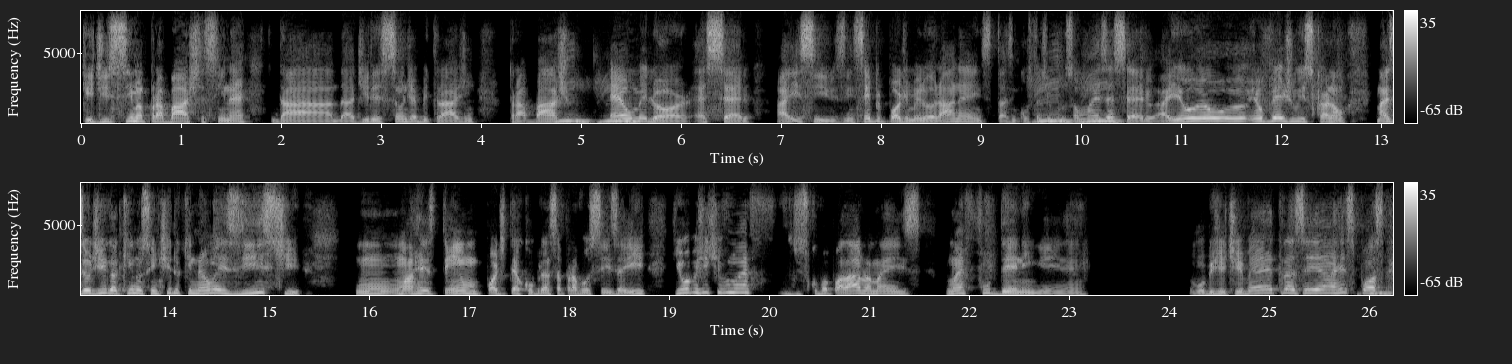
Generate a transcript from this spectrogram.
que de cima para baixo, assim, né, da, da direção de arbitragem para baixo uhum. é o uhum. melhor, é sério. Aí sim, sempre pode melhorar, né? Está em constante evolução, uhum. mas é uhum. sério. Aí eu, eu, eu vejo isso, Carlão. Mas eu digo aqui no sentido que não existe um, uma tem um, pode ter a cobrança para vocês aí, que o objetivo não é, desculpa a palavra, mas não é fuder ninguém, né? O objetivo é trazer a resposta.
